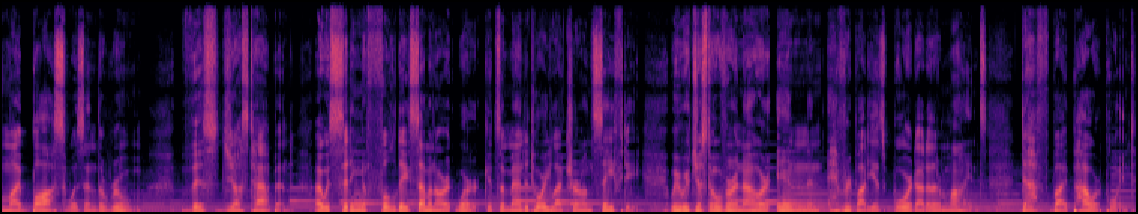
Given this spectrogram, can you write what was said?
my boss was in the room. This just happened. I was sitting a full day seminar at work. It's a mandatory lecture on safety. We were just over an hour in and everybody is bored out of their minds. Deaf by PowerPoint.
